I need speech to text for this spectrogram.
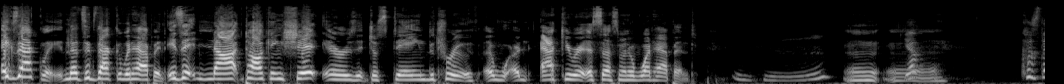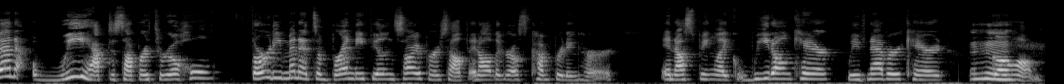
Exactly. That's exactly what happened. Is it not talking shit or is it just saying the truth? A- An accurate assessment of what happened. hmm Mm-mm. Yep. Because then we have to suffer through a whole 30 minutes of Brendi feeling sorry for herself and all the girls comforting her. And us being like, we don't care. We've never cared. Mhm. Go home.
